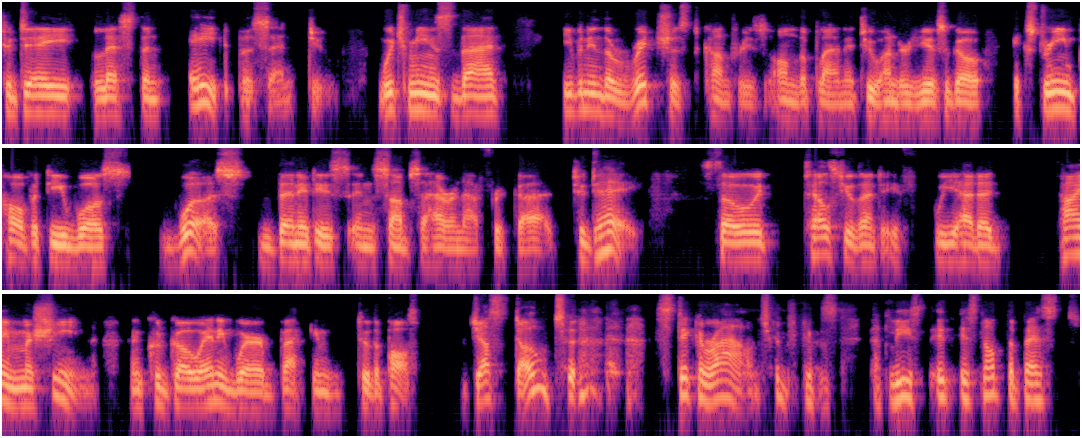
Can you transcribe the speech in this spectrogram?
Today, less than 8% do, which means that even in the richest countries on the planet 200 years ago, extreme poverty was worse than it is in sub Saharan Africa today. So it tells you that if we had a time machine and could go anywhere back into the past, just don't stick around because at least it, it's not the best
